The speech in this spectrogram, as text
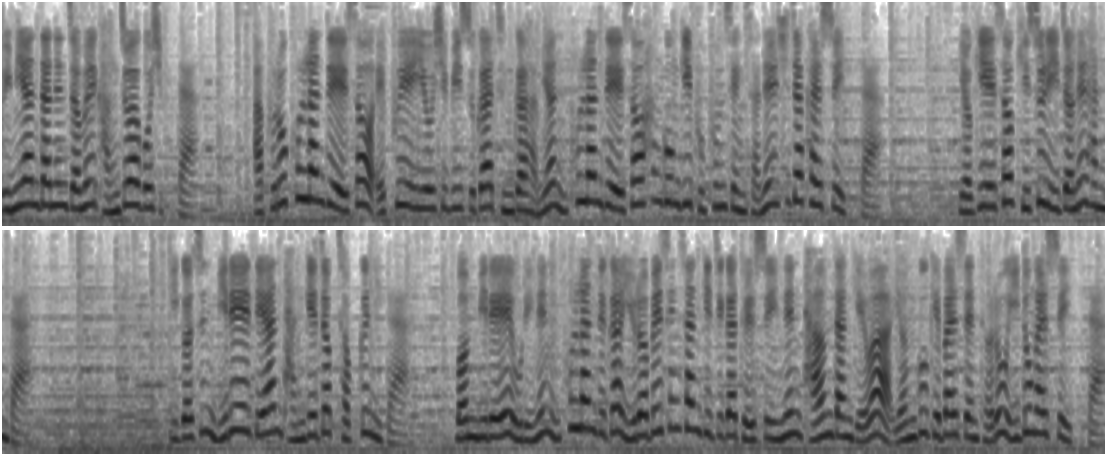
의미한다는 점을 강조하고 싶다. 앞으로 폴란드에서 FA-52 수가 증가하면 폴란드에서 항공기 부품 생산을 시작할 수 있다. 여기에서 기술 이전을 한다. 이것은 미래에 대한 단계적 접근이다. 먼 미래에 우리는 폴란드가 유럽의 생산 기지가 될 수 있는 다음 단계와 연구개발센터로 이동할 수 있다.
